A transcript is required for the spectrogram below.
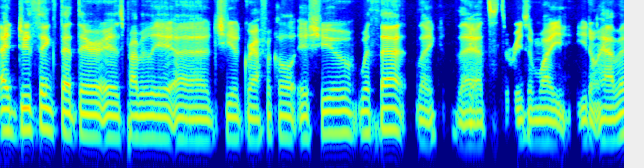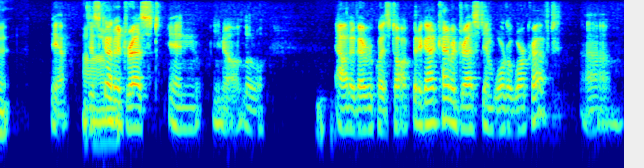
I do think that there is probably a geographical issue with that. Like that's the reason why you, you don't have it. Yeah, This got Um, addressed in you know a little out of EverQuest talk, but it got kind of addressed in World of Warcraft. Um,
